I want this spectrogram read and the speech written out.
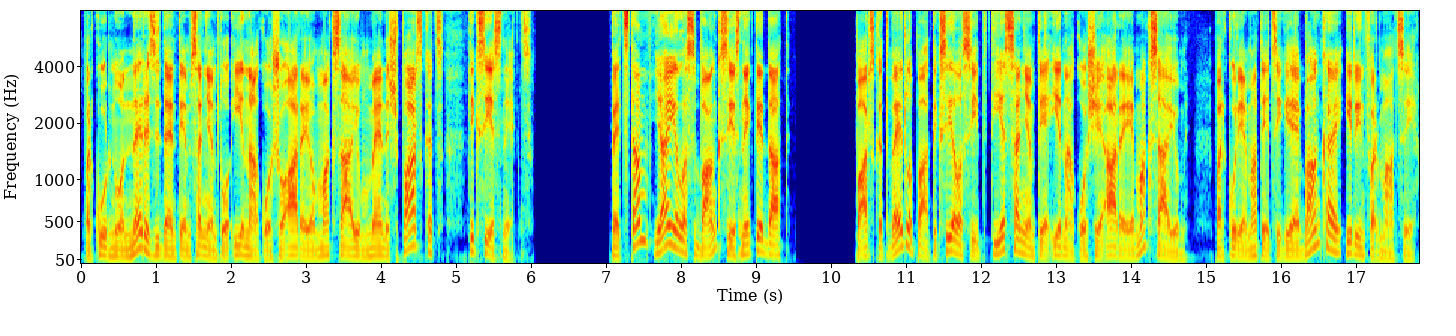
par kuru no nerezidentiem saņemto ienākošo ārējo maksājumu mēneša pārskats tiks iesniegts. Pēc tam jāielasa bankas iesniegtie dati. Pārskatu veidlapā tiks ielasīti tie saņemtie ienākošie ārējie maksājumi, par kuriem attiecīgajai bankai ir informācija.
